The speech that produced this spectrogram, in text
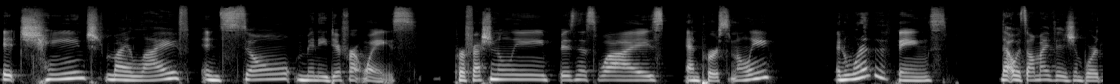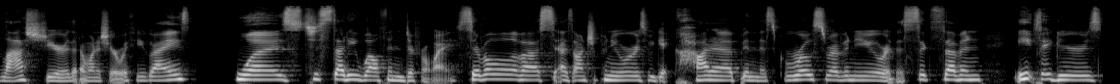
it changed my life in so many different ways professionally, business wise, and personally. And one of the things that was on my vision board last year that I want to share with you guys was to study wealth in a different way. Several of us as entrepreneurs, we get caught up in this gross revenue or the six, seven, eight figures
